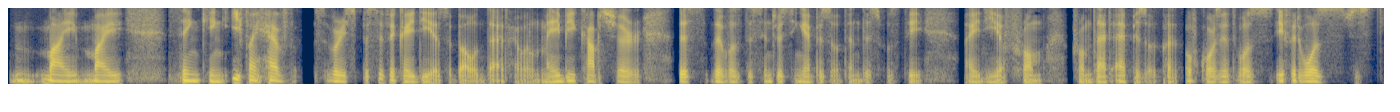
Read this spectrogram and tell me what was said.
my my thinking. If i have very specific ideas about that i will maybe capture this there was this interesting episode and this was the idea from from that episode. But of course it was if it was just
